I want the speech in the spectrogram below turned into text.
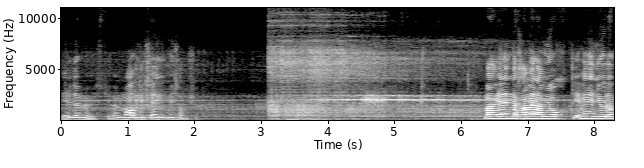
Geri dönmemi istiyor. Ben mal gibi içeri gitmeye çalışıyorum. Bak elinde kameram yok. Yemin ediyorum.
